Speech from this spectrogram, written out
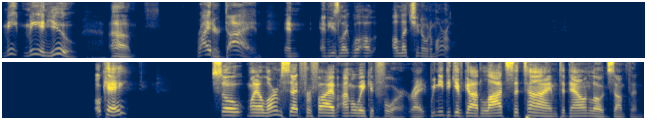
me, me and you, um, ride or die. And, and, he's like, well, I'll, I'll let you know tomorrow. Okay. So my alarm set for five, I'm awake at four, right? We need to give God lots of time to download something.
